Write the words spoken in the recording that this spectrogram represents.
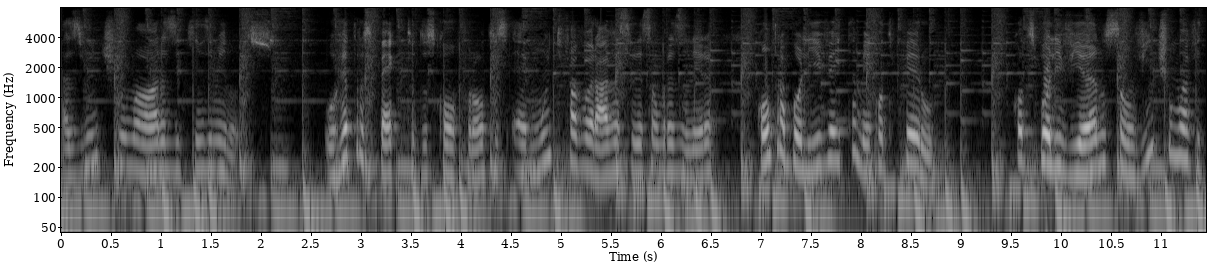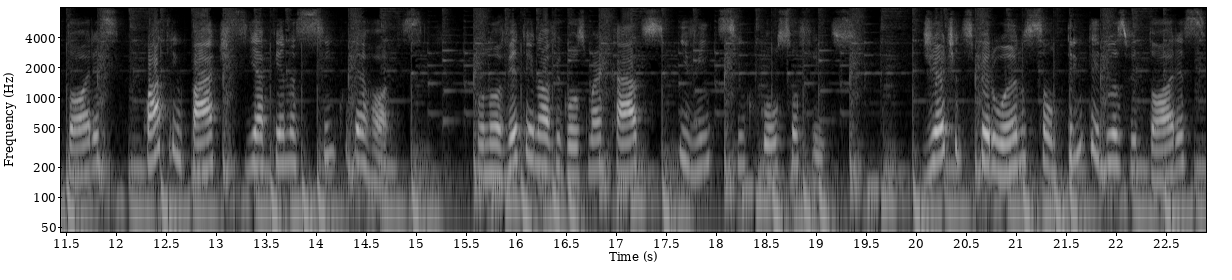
às 21 horas e 15 minutos. O retrospecto dos confrontos é muito favorável à seleção brasileira contra a Bolívia e também contra o Peru. Contra os bolivianos são 21 vitórias, 4 empates e apenas 5 derrotas, com 99 gols marcados e 25 gols sofridos. Diante dos peruanos são 32 vitórias,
